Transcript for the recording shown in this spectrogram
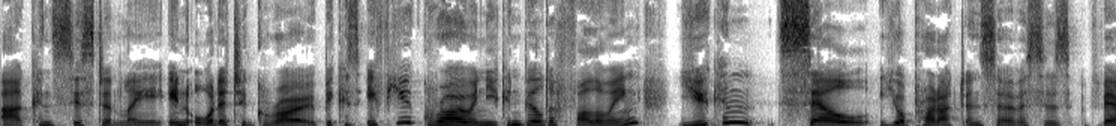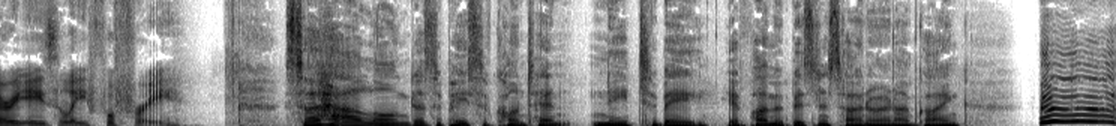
Uh, consistently in order to grow. Because if you grow and you can build a following, you can sell your product and services very easily for free. So, how long does a piece of content need to be if I'm a business owner and I'm going, ah,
